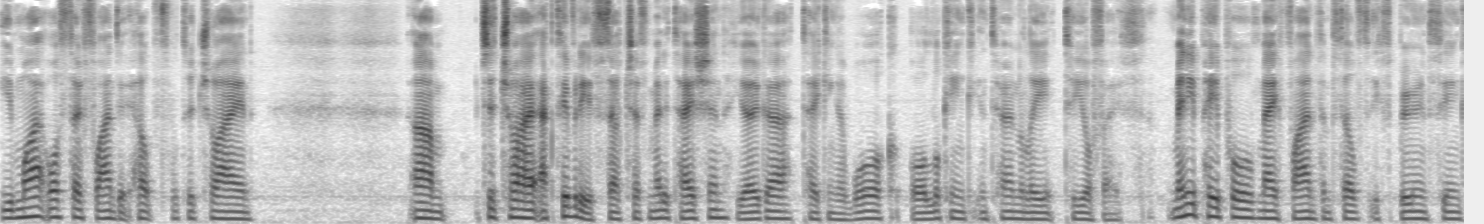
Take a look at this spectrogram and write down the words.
you might also find it helpful to try and um, to try activities such as meditation, yoga, taking a walk, or looking internally to your faith. Many people may find themselves experiencing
